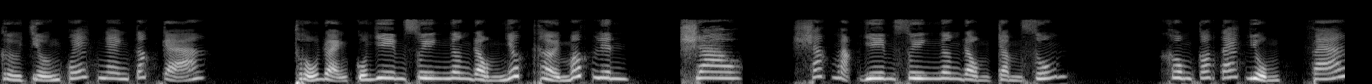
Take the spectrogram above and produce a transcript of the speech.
Cự trưởng quét ngang tất cả. Thủ đoạn của Diêm Xuyên Ngân Đồng nhất thời mất linh. Sao? Sắc mặt Diêm Xuyên Ngân Đồng trầm xuống. Không có tác dụng, phá.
